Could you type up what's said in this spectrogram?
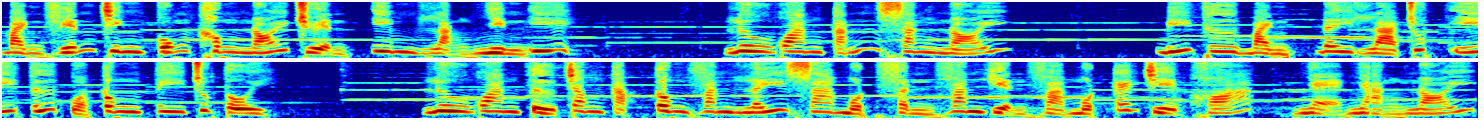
Bành Viễn Trinh cũng không nói chuyện, im lặng nhìn y. Lưu Quang cắn răng nói. Bí thư Bành, đây là chút ý tứ của công ty chúng tôi. Lưu Quang từ trong cặp công văn lấy ra một phần văn kiện và một cái chìa khóa, nhẹ nhàng nói.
